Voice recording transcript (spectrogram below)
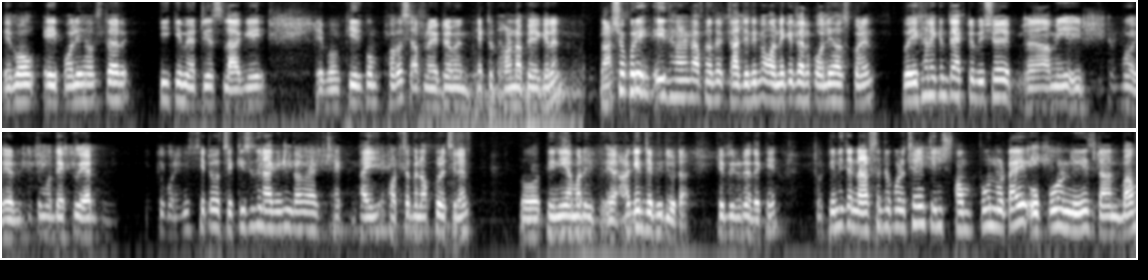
এবং এই পলি হাউসটার কি কি ম্যাটেরিয়ালস লাগে এবং কীরকম খরচ, আপনারা এটা একটা ধারণা পেয়ে গেলেন। আশা করি এই ধারণা আপনাদের কাজে দেবে। অনেকে যারা পলি হাউস করেন, তো এখানে কিন্তু একটা বিষয়ে আমি ইতিমধ্যে একটু অ্যাড করিনি, সেটা হচ্ছে কিছুদিন আগে কিন্তু আমার এক ভাই হোয়াটসঅ্যাপে নক করেছিলেন। তো তিনি আমার আগের যে ভিডিওটা সেই ভিডিওটা দেখে, তো তিনি যে নার্সারিটা করেছিলেন, তিনি সম্পূর্ণটাই ওপর নিচ, ডান বাম,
